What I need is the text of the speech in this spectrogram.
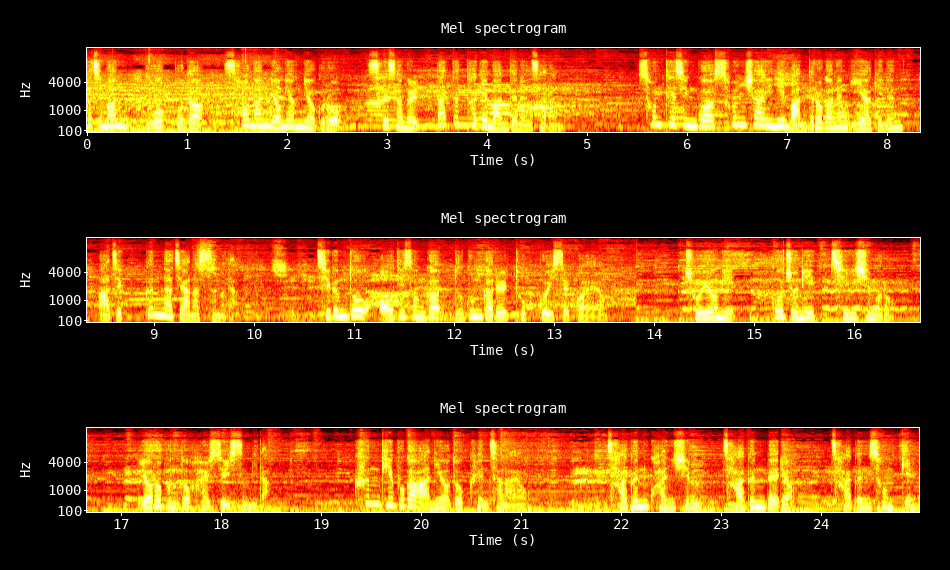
하지만 무엇보다 선한 영향력으로 세상을 따뜻하게 만드는 사람. 손태진과 손샤인이 만들어가는 이야기는 아직 끝나지 않았습니다. 지금도 어디선가 누군가를 돕고 있을 거예요. 조용히, 꾸준히, 진심으로. 여러분도 할 수 있습니다. 큰 기부가 아니어도 괜찮아요. 작은 관심, 작은 배려, 작은 손길.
